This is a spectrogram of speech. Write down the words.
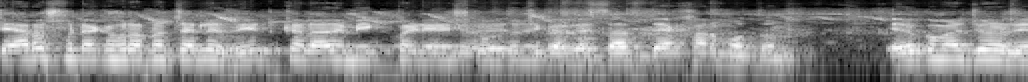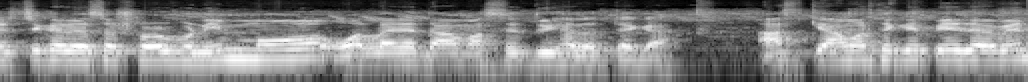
তেরোশো টাকা হলে আপনার চাইলে রেড কালারে মেক পাই ড্যানিশ কবুতর চিকা রেসার দেখার মতন। এরকম একজন রেড চিকা রেসার সর্বনিম্ন অনলাইনে দাম আছে দুই হাজার টাকা। আজকে আমার থেকে পেয়ে যাবেন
